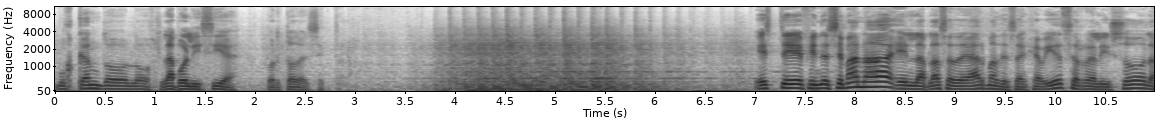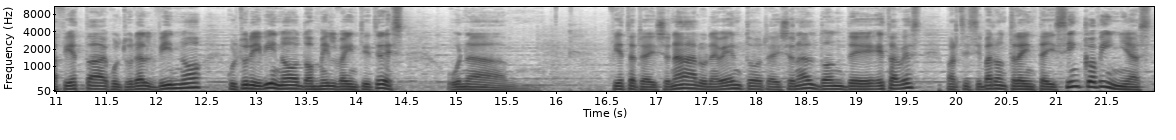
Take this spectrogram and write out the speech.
buscando la policía por todo el sector. Este fin de semana en la Plaza de Armas de San Javier se realizó la fiesta cultural Vino, Cultura y Vino 2023, una fiesta tradicional, un evento tradicional donde esta vez participaron 35 viñas.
